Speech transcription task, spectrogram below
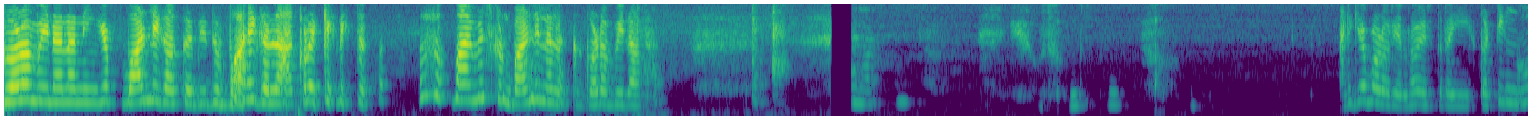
ಗೋಡಂಬಿನ ನಾನು ಹಿಂಗೆ ಬಾಣ್ಲಿಗೆ ಹಾಕೋದಿದ್ದು ಬಾಯಿಗೆಲ್ಲ ಹಾಕೊಳಕ್ಕೆ ಹೇಳಿದ್ದು ಬಾಯಿ ಮುಚ್ಕೊಂಡು ಬಾಣ್ಲಿನಲ್ಲಿ ಹಾಕೋ ಗೋಡಂಬಿನ ಅಡುಗೆ ಮಾಡೋರು ಎಲ್ಲ ಇರ್ತಾರೆ ಈ ಕಟ್ಟಿಂಗು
